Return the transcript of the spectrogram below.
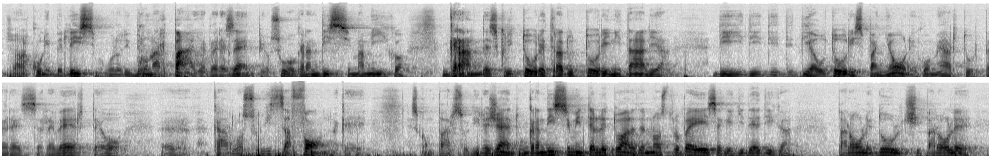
sono alcuni bellissimi, quello di Bruno Arpaia per esempio, suo grandissimo amico, grande scrittore e traduttore in Italia di, di, di, di autori spagnoli come Artur Pérez Reverte o eh, Carlos Ruiz Zafón che è scomparso di recente, un grandissimo intellettuale del nostro paese che gli dedica parole dolci, parole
